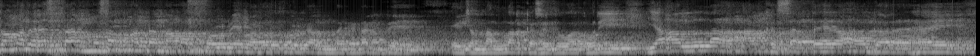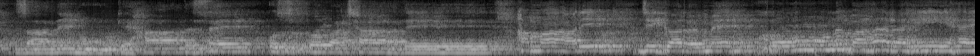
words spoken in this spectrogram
তো আমাদের স্থান। মুসলমানরা নামাজ পড়বে ইবাদত করবে আল্লাহকে ডাকবে। এই জন্য আল্লাহর কাছে দোয়া করি ইয়া আল্লাহ তেরা ঘর है जालिमों के हाथ से उसको बचा दे हमारे जिगर में खून बह रही है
